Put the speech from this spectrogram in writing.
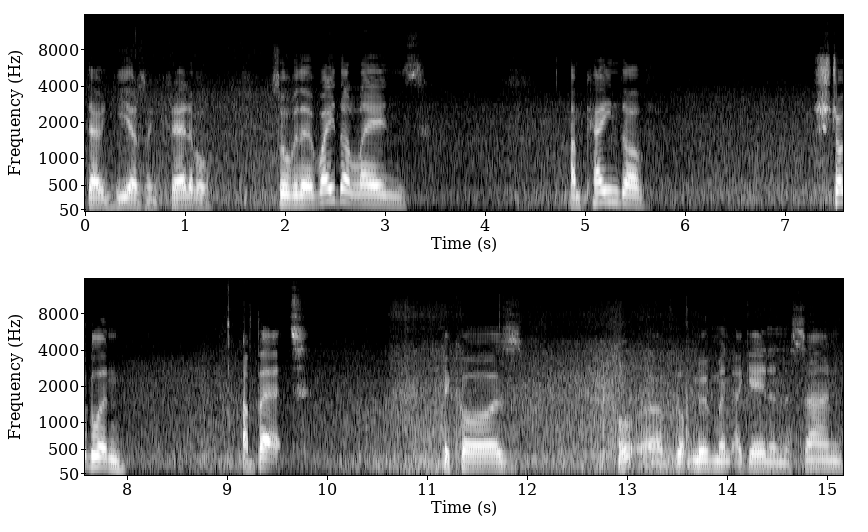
down here is incredible. So with the wider lens, I'm kind of struggling a bit because oh, I've got movement again in the sand.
